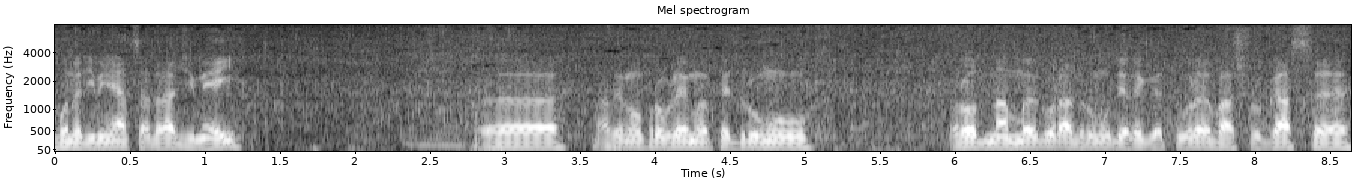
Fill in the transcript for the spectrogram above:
Bună dimineața, dragii mei! Uh, avem o problemă pe drumul Rodna-Măgura, drumul de legătură. V-aș ruga să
